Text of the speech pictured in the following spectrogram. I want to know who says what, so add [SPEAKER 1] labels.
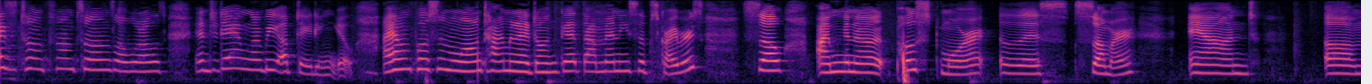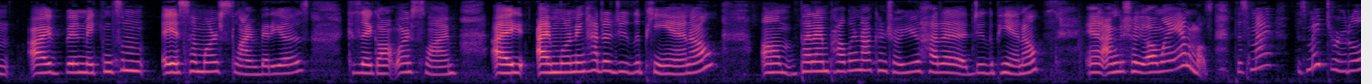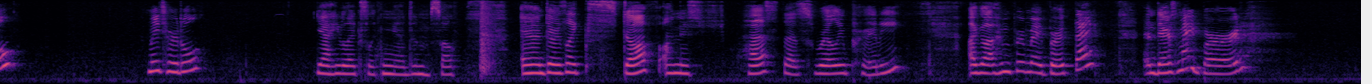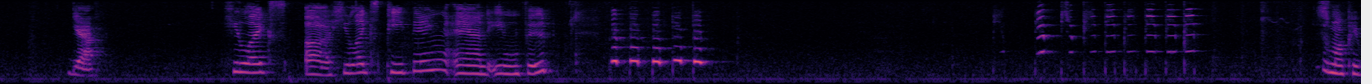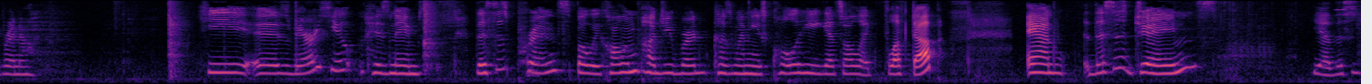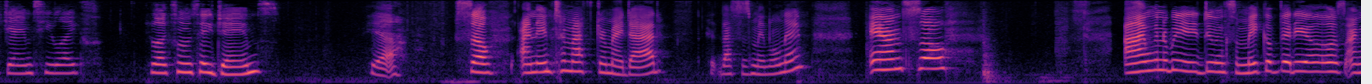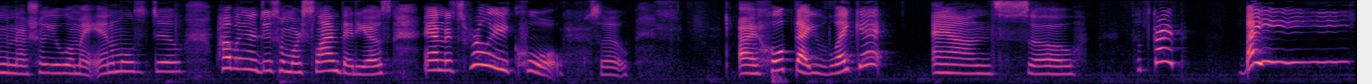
[SPEAKER 1] guys, it's Tom from Sons of Worlds, and today I'm going to be updating you. I haven't posted in a long time and I don't get that many subscribers, so I'm going to post more this summer. And um, I've been making some ASMR slime videos because I got more slime. I, I'm learning how to do the piano, um, but I'm probably not going to show you how to do the piano. And I'm going to show you all my animals. This my, this my turtle. My turtle. Yeah, he likes looking at himself. And there's like stuff on his chest that's really pretty. I got him for my birthday. And there's my bird. Yeah. He likes uh, he likes peeping and eating food. This is more peep right now. He is very cute. His name's this is Prince, but we call him Pudgy Bird because when he's cold, he gets all like fluffed up. And this is James. Yeah, this is James. He likes he likes when we say James. Yeah. So I named him after my dad. That's his middle name. And so I'm going to be doing some makeup videos. I'm going to show you what my animals do. Probably to do some more slime videos. And it's really cool. So I hope that you like it. And so subscribe. Bye.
